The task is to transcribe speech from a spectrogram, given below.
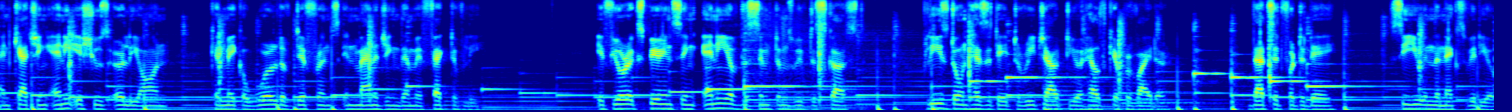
and catching any issues early on can make a world of difference in managing them effectively. If you're experiencing any of the symptoms we've discussed, please don't hesitate to reach out to your healthcare provider. That's it for today. See you in the next video.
